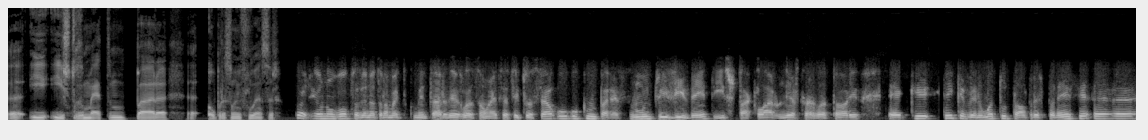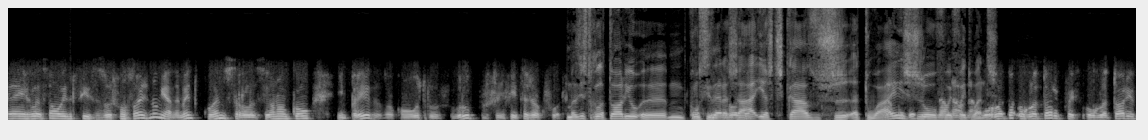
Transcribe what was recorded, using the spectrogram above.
Eh, e isto remete-me para eh, a Operação Influencer. Pois, eu não vou fazer naturalmente comentário em relação a essa situação. O, o, que me parece muito evidente, e isso está claro neste relatório, é que tem que haver uma total transparência uh, uh, em relação ao exercício das suas funções, nomeadamente quando se relacionam com empresas ou com outros grupos, enfim, seja o que for. Mas este relatório uh, considera já estes casos atuais não, ou foi não, feito não. antes? O relatório, o relatório, foi, o relatório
